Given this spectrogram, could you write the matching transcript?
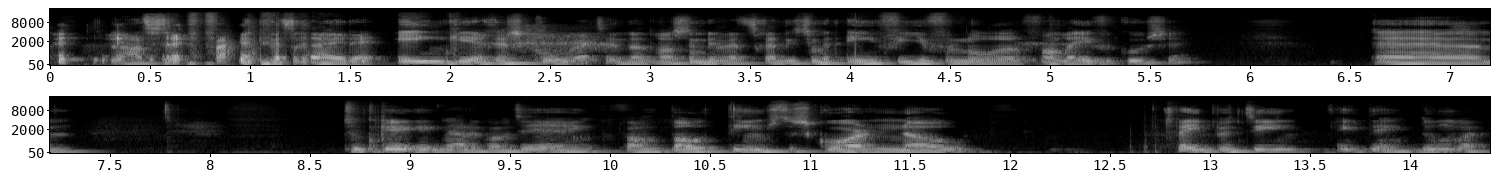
De laatste vijf wedstrijden één keer gescoord. En dat was in de wedstrijd die ze met 1-4 verloren van Leverkusen. Ehm, toen keek ik naar de quotering van both teams to score no. 2.10. Ik denk, doen we.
